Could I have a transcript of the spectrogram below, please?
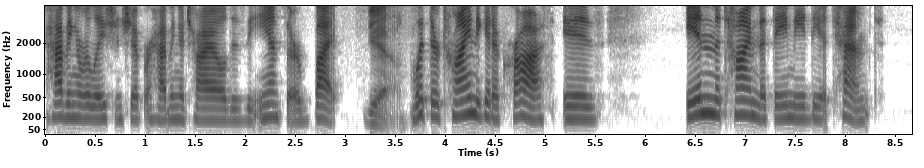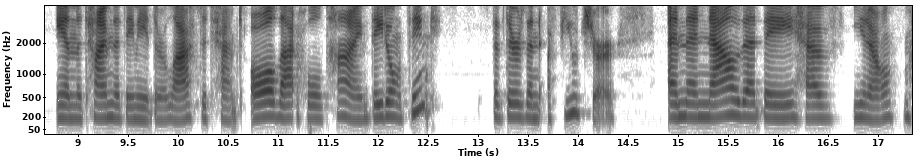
having a relationship or having a child is the answer, but Yeah, what they're trying to get across is in the time that they made the attempt and the time that they made their last attempt, all that whole time, they don't think that there's an, a future. And then now that they have, you know,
